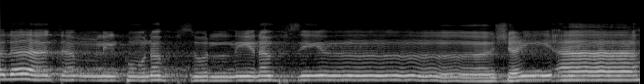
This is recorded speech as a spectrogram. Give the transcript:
يوم لا تملك نفس لنفس شيئا.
